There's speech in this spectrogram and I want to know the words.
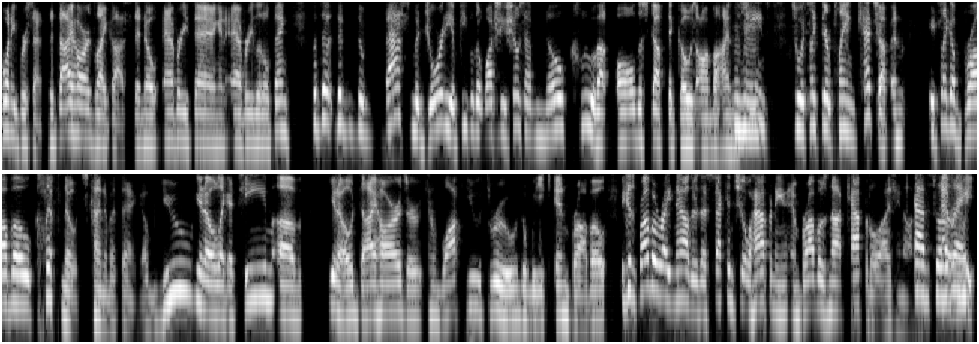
20%, the diehards like us that know everything and every little thing. But the, the, the vast majority of people that watch these shows have no clue about all the stuff that goes on behind the mm-hmm. scenes. So it's like they're playing catch up. And it's like a Bravo Cliff Notes kind of a thing of you, you know, like a team of you know diehards or can walk you through the week in Bravo because Bravo right now there's a second show happening and Bravo's not capitalizing on it absolutely every week.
